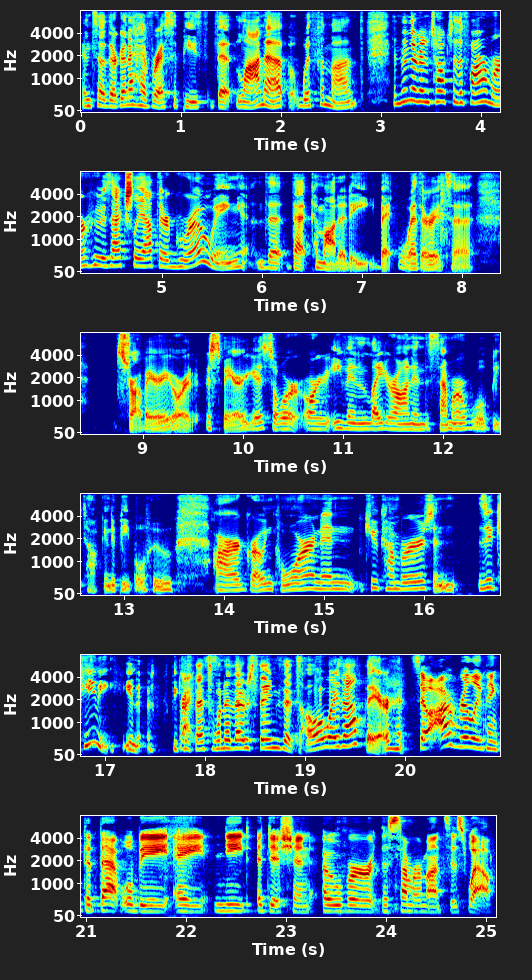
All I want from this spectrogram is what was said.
And so they're going to have recipes that line up with the month. And then they're going to talk to the farmer who is actually out there growing the, that commodity, whether it's a, strawberry or asparagus or or even later on in the summer we'll be talking to people who are growing corn and cucumbers and zucchini, you know, because Right. that's one of those things that's always out there. So I really think that that will be a neat addition over the summer months as well.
